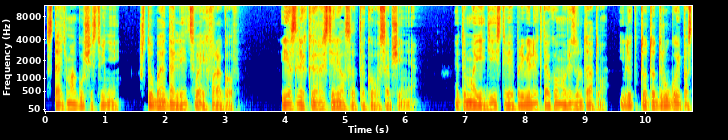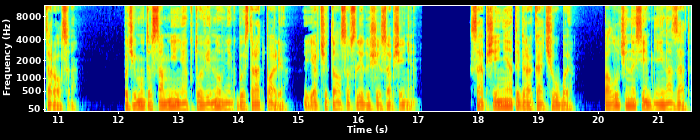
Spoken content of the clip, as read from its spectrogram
стать могущественней, чтобы одолеть своих врагов. Я слегка растерялся от такого сообщения. Это мои действия привели к такому результату, или кто-то другой постарался? Почему-то сомнения, кто виновник, быстро отпали. Я вчитался в следующее сообщение. Сообщение от игрока Чубы. Получено 7 дней назад.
